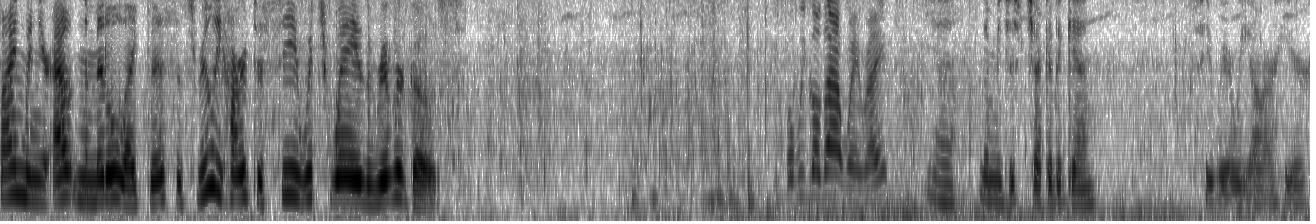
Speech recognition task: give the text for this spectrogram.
Find when you're out in the middle like this, it's really hard to see which way the river goes. But we go that way, right? Yeah, let me just check it again. See where we are here.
